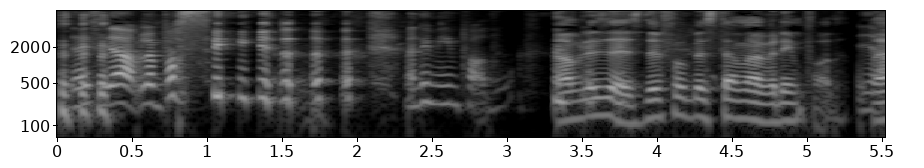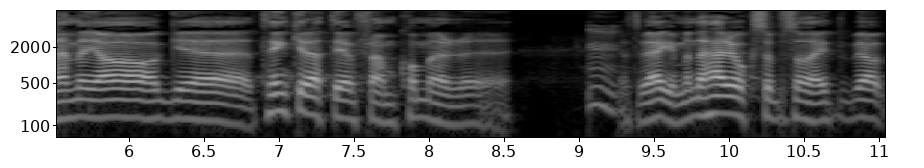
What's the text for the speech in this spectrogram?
Jag är så jävla bossig. Men det är min podd. ja, precis. Du får bestämma över din podd. Ja. Nej, men jag eh, tänker att det framkommer eh, Mm. efter vägen. Men det här är också så att vi har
